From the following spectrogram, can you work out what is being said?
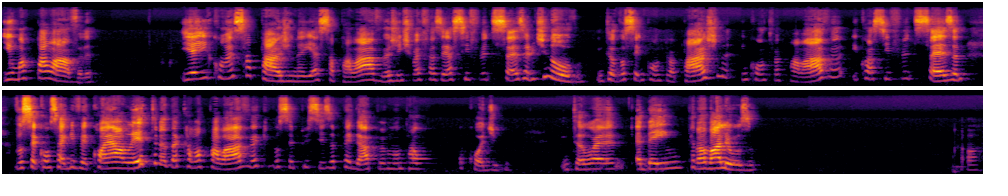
e uma palavra. E aí, com essa página e essa palavra, a gente vai fazer a cifra de César de novo. Então, você encontra a página, encontra a palavra, e com a cifra de César, você consegue ver qual é a letra daquela palavra que você precisa pegar para montar o código. Então é, é bem trabalhoso. Nossa.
